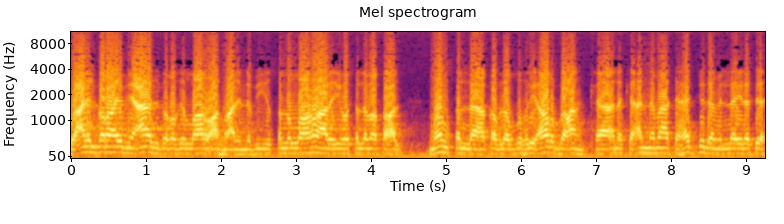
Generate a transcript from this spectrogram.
وعن البراء بن عازب رضي الله عنه عن النبي صلى الله عليه وسلم قال من صلى قبل الظهر أربعا كان كأنما تهجد من ليلته.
